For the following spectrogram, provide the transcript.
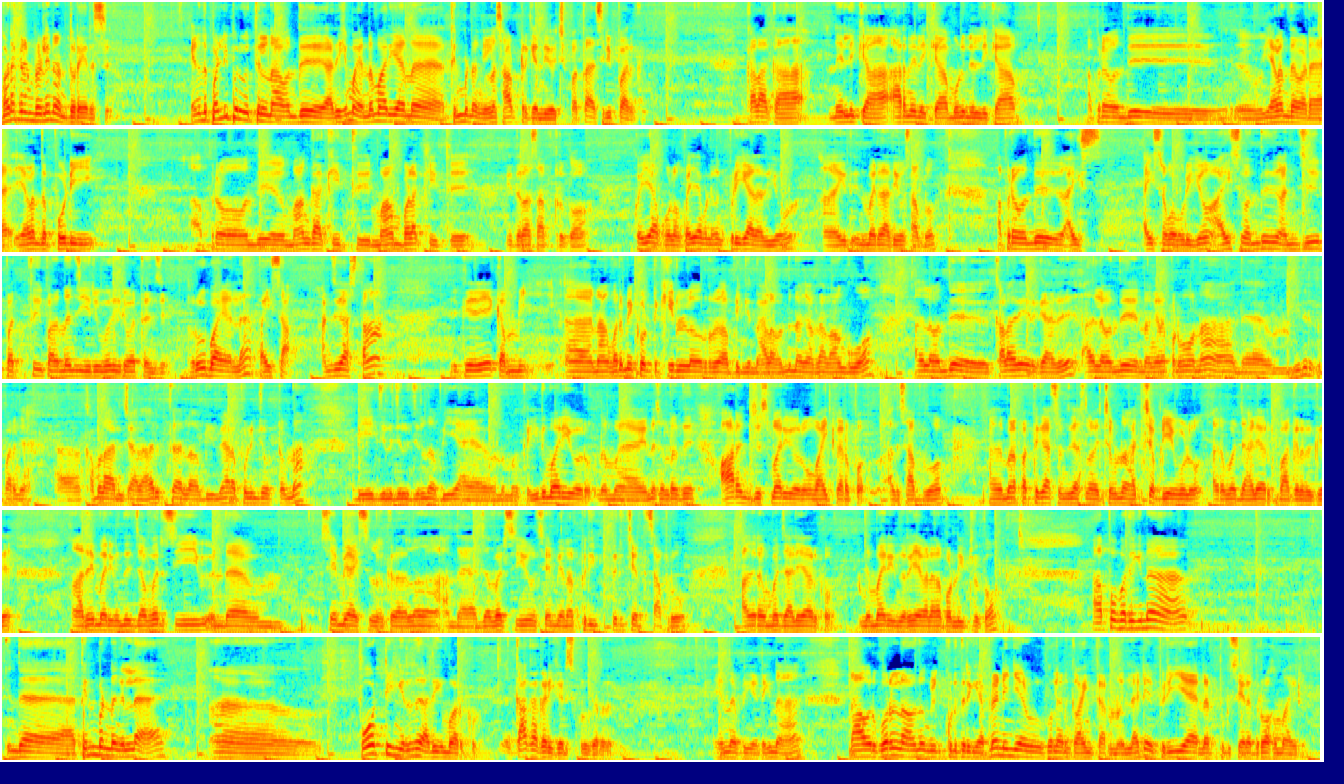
வணக்க நண்பர்களே நான் துரையரசு. எனது பள்ளி பருவத்தில் நான் வந்து அதிகமாக என்ன மாதிரியான தின்பண்டங்கள்லாம் சாப்பிட்ருக்கேன்னு யோசிச்சு பார்த்தா சிரிப்பாக இருக்குது கலாக்காய் நெல்லிக்காய் அரைநெல்லிக்காய் முழு நெல்லிக்காய் அப்புறம் வந்து அஹ், இலந்த வடை இலந்த பொடி அப்புறம் வந்து மாங்காய் கீத்து மாம்பழ கீத்து இதெல்லாம் சாப்பிட்ருக்கோம் கொய்யாப்பழம் கொய்யாப்பழம் எனக்கு பிடிக்காது அதிகம். இது இந்த மாதிரி தான் அதிகம் சாப்பிடும் அப்புறம் வந்து ஐஸ் ஐஸ் ரொம்ப பிடிக்கும். ஐஸ் வந்து அஞ்சு பத்து பதினஞ்சு இருபது இருபத்தஞ்சு. ரூபாய் பைசா. அஞ்சு காசு தான். இருக்கிறதே கம்மி. நாங்கள் வறுமை கோட்டு கீழுள்ளவர் அப்படிங்கிறனால வந்து நாங்கள் அதான் வாங்குவோம். அதில் வந்து கலரே இருக்காது. அதில் வந்து நாங்கள் என்ன பண்ணுவோம்னா அந்த இது இருக்குது பாருங்கள் கமலா இருந்துச்சு. அதை அறுத்து அதில் அப்படி மேலே புழிஞ்சு விட்டோம்னா அப்படியே ஜிலு ஜிலு ஜிலுன்னு அப்படியே நமக்கு இது மாதிரி வரும். நம்ம என்ன சொல்கிறது ஆரஞ்சு ஜூஸ் மாதிரி வரும் வாய்க்கு வரப்போ. அது சாப்பிடுவோம். அது மேலே பத்து காசு அஞ்சு காசுலாம் வச்சோம்னா அச்சு அப்படியே விழும். அது ரொம்ப ஜாலியாக இருக்கும் பார்க்குறதுக்கு அதே மாதிரி வந்து ஜவ்வரிசி இந்த சேமியா ஐஸில் இருக்கிறதெல்லாம் அந்த ஜவ்வரிசியும் சேமியாலாம் பிரி பிரித்து எடுத்து சாப்பிடுவோம். அது ரொம்ப ஜாலியாக இருக்கும். இந்த மாதிரி நிறைய வேலை பண்ணிகிட்ருக்கோம். அப்போ பார்த்திங்கன்னா இந்த தின்பண்டங்களில் போட்டிங்கிறது அதிகமாக இருக்கும். காக்கா கடிக்கு அடிச்சு கொடுக்குறது. என்ன அப்படின்னு கேட்டிங்கன்னா நான் ஒரு பொருள் நான் வந்து உங்களுக்கு கொடுத்துருக்கேன். அப்படின்னா நீங்கள் ஒரு பொருள் எனக்கு வாங்கி தரணும். இல்லாட்டி பெரிய நட்புக்கு செய்கிற துரோகமாயிரும்.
